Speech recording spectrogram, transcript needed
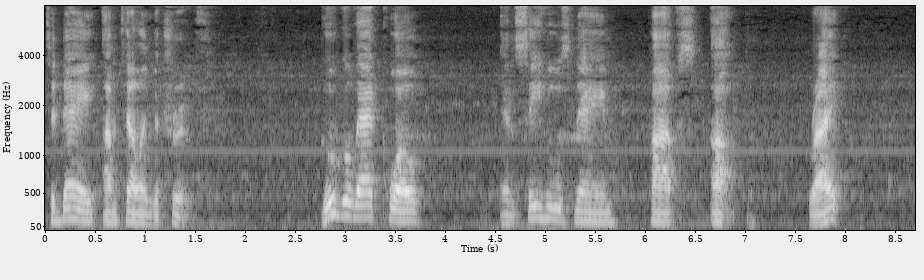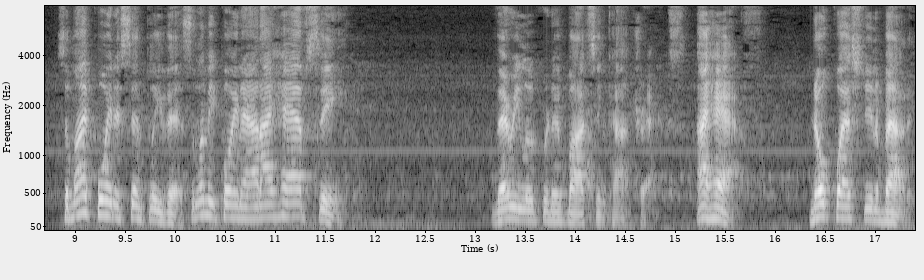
Today I'm telling the truth. Google that quote and see whose name pops up, right? So my point is simply this, and let me point out I have seen very lucrative boxing contracts. I have. No question about it,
